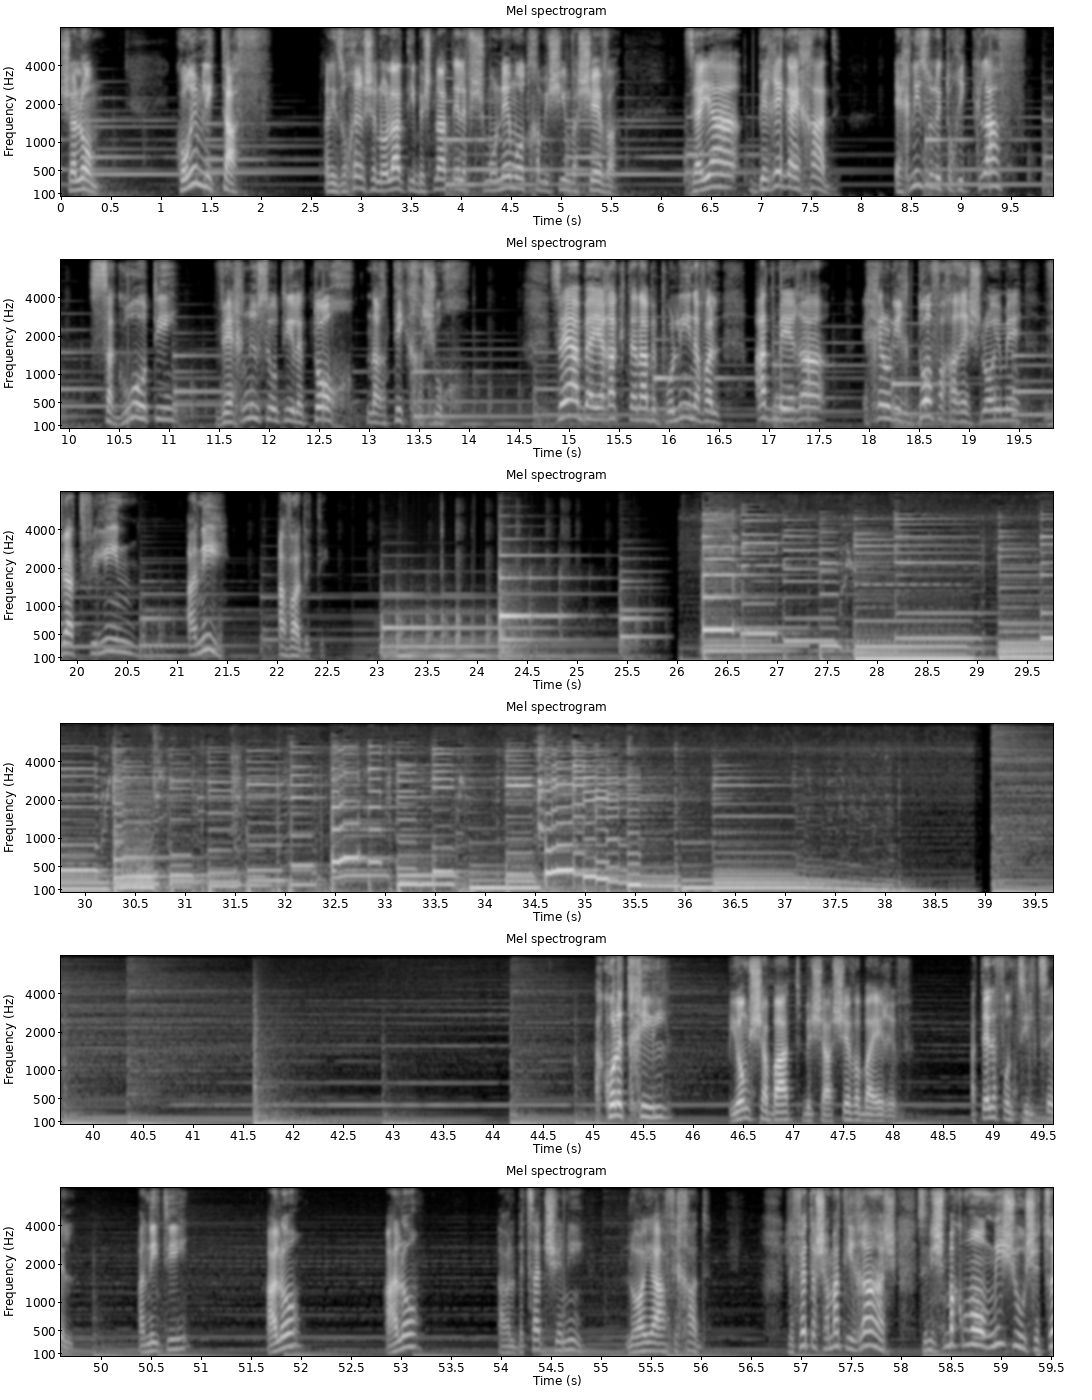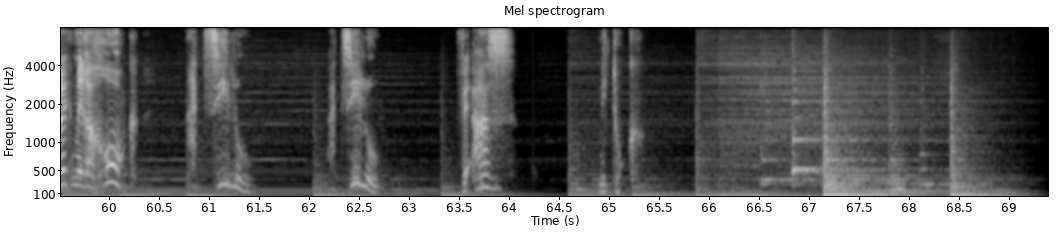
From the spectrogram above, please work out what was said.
שלום, קוראים לי טף. אני זוכר שנולדתי בשנת 1857. זה היה ברגע אחד. הכניסו לתוכי קלף, סגרו אותי והכניסו אותי לתוך נרתיק חשוך. זה היה בעיירה קטנה בפולין, אבל עד מהרה החלו לרדוף אחרי שלוימה והתפילין, אני עבדתי. הכל התחיל ביום שבת בשעה שבע בערב. הטלפון צלצל. עניתי, הלו? הלו? אבל בצד שני לא היה אף אחד. לפתע שמעתי רעש, זה נשמע כמו מישהו שצועק מרחוק. הצילו, הצילו. ואז ניתוק.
